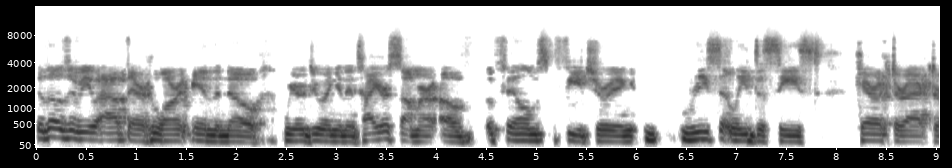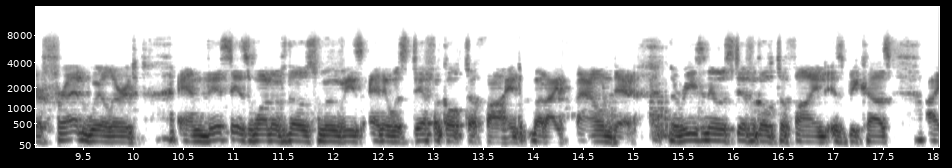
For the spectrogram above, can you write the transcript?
For those of you out there who aren't in the know, we are doing an entire summer of films featuring recently deceased character actor Fred Willard, and this is one of those movies, and it was difficult to find, but I found it. The reason it was difficult to find is because I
